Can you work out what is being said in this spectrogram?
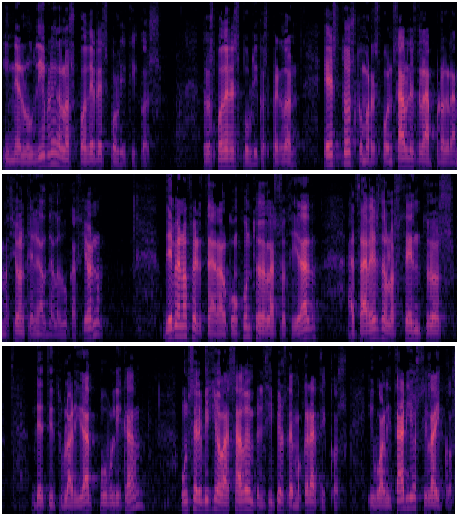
ineludible de los poderes políticos, de los poderes públicos, perdón. Estos, como responsables de la programación general de la educación, deben ofertar al conjunto de la sociedad, a través de los centros de titularidad pública, un servicio basado en principios democráticos, igualitarios y laicos,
